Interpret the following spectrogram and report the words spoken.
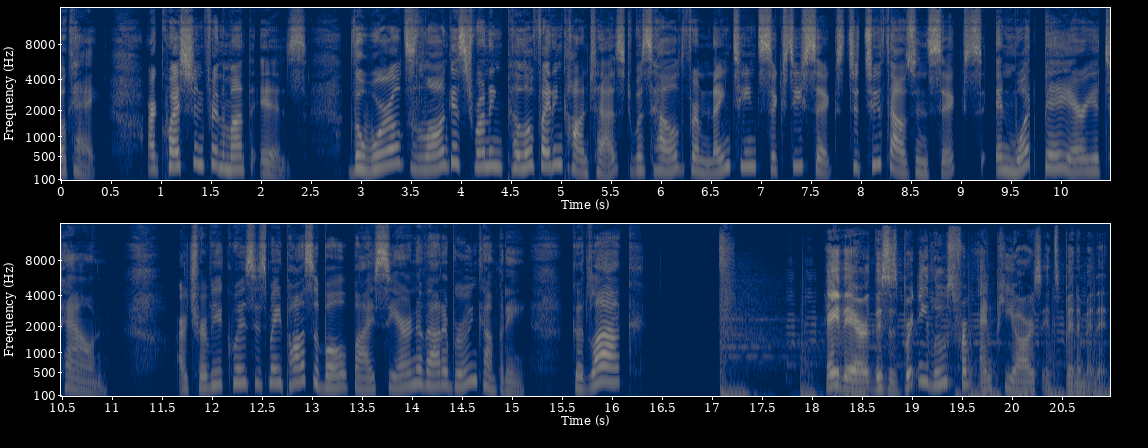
Okay, our question for the month is The world's longest running pillow fighting contest was held from 1966 to 2006 in what Bay Area town? Our trivia quiz is made possible by Sierra Nevada Brewing Company. Good luck! Hey there, this is Brittany Luce from NPR's It's Been a Minute.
